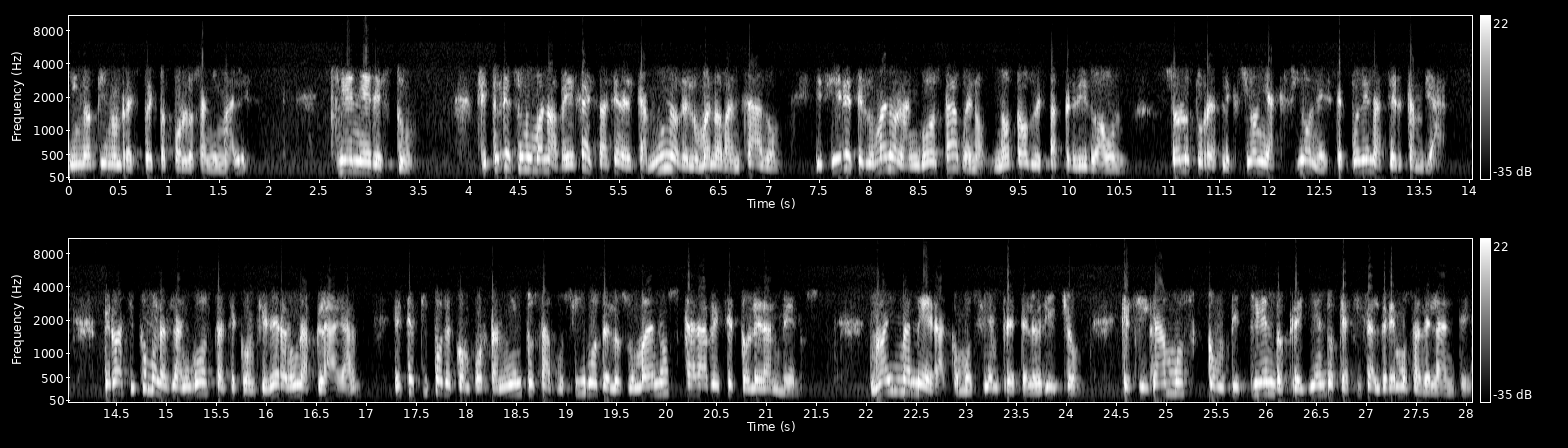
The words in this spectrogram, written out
y no tiene un respeto por los animales. ¿Quién eres tú? Si tú eres un humano abeja, estás en el camino del humano avanzado. Y si eres el humano langosta, bueno, no todo está perdido aún. Solo tu reflexión y acciones te pueden hacer cambiar. Pero así como las langostas se consideran una plaga, este tipo de comportamientos abusivos de los humanos cada vez se toleran menos. No hay manera, como siempre te lo he dicho, que sigamos compitiendo creyendo que así saldremos adelante.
